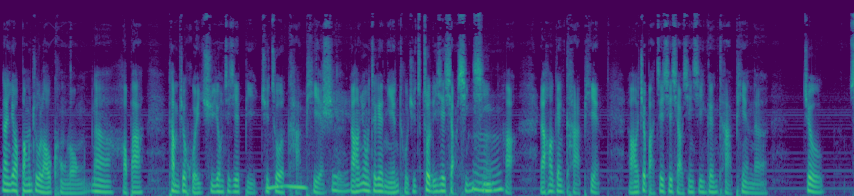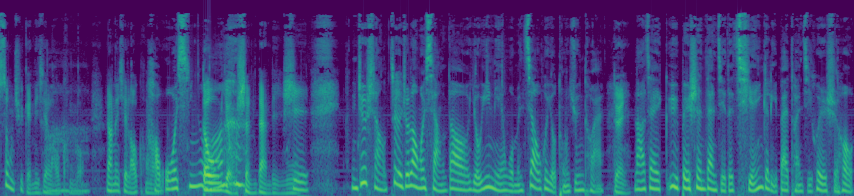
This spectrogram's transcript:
那要帮助老恐龙，那好吧，他们就回去用这些笔去做卡片，是，然后用这个粘土去做了一些小星星啊，然后跟卡片。然后就把这些小星星跟卡片呢，就送去给那些老恐龙，啊、让那些老恐龙好窝心哦，都有圣诞礼物。是。你就想这个，就让我想到有一年我们教会有童军团，对，然后在预备圣诞节的前一个礼拜团集会的时候，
